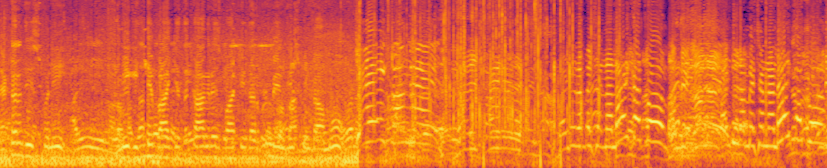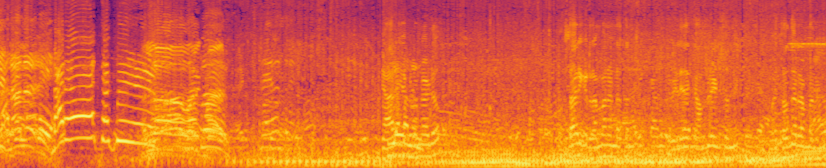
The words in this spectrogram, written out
లెటర్ తీసుకుని మీకు ఇచ్చే బాధ్యత కాంగ్రెస్ పార్టీ తరఫున మేము తీసుకుంటాము. అన్న నాయకత్వం. బండి రమేష్ అన్న నాయకత్వం. నారే తక్బీర్. ఉన్నాడు ఒకసారి ఇక్కడ రమ్మనండి అతను వీళ్ళ కంప్లైంట్స్ ఉంది కొంచెం తొందర రమ్మనండి.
